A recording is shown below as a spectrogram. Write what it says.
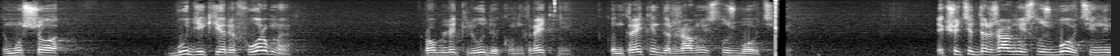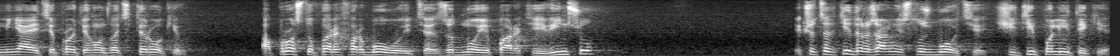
Тому що будь-які реформи роблять люди конкретні, конкретні державні службовці. Якщо ці державні службовці не міняються протягом 20 років, а просто перефарбовуються з одної партії в іншу, якщо це ті державні службовці чи ті політики,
